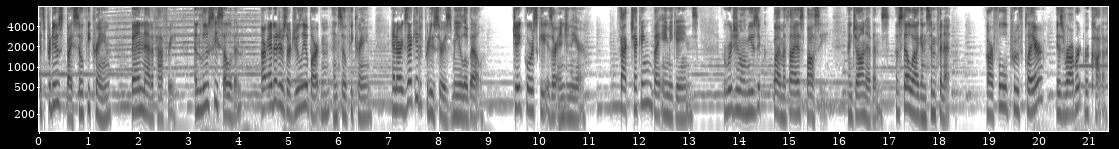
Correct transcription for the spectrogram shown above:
It's produced by Sophie Crane, Ben Naddaff-Hafrey, and Lucy Sullivan. Our editors are Julia Barton and Sophie Crane, and our executive producer is Mia Lobel. Jake Gorski is our engineer. Fact checking by Amy Gaines. Original music by Matthias Bossi and John Evans of Stellwagen Symphonette. Our foolproof player is Robert Ricotta.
